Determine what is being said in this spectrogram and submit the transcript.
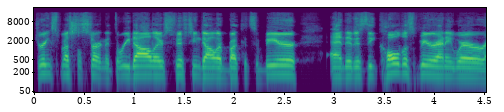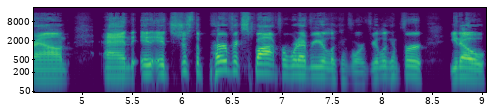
Drink special starting at $3, $15 buckets of beer, and it is the coldest beer anywhere around. And it, it's just the perfect spot for whatever you're looking for. If you're looking for, you know,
